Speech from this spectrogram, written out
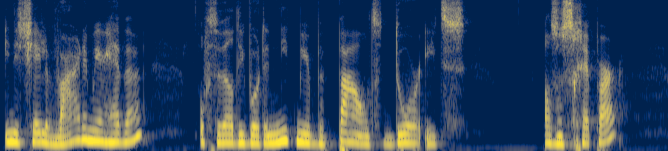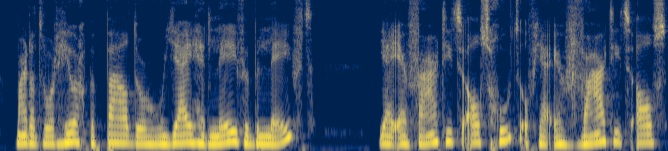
initiële waarde meer hebben. Oftewel, die worden niet meer bepaald door iets als een schepper, maar dat wordt heel erg bepaald door hoe jij het leven beleeft. Jij ervaart iets als goed, of jij ervaart iets als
